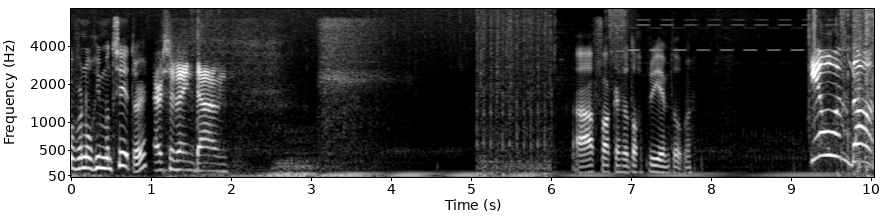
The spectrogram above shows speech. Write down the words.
of er nog iemand zit hoor. Er is er een down. Ah fuck, hij zat toch gepreempt op me. Kill hem dan!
